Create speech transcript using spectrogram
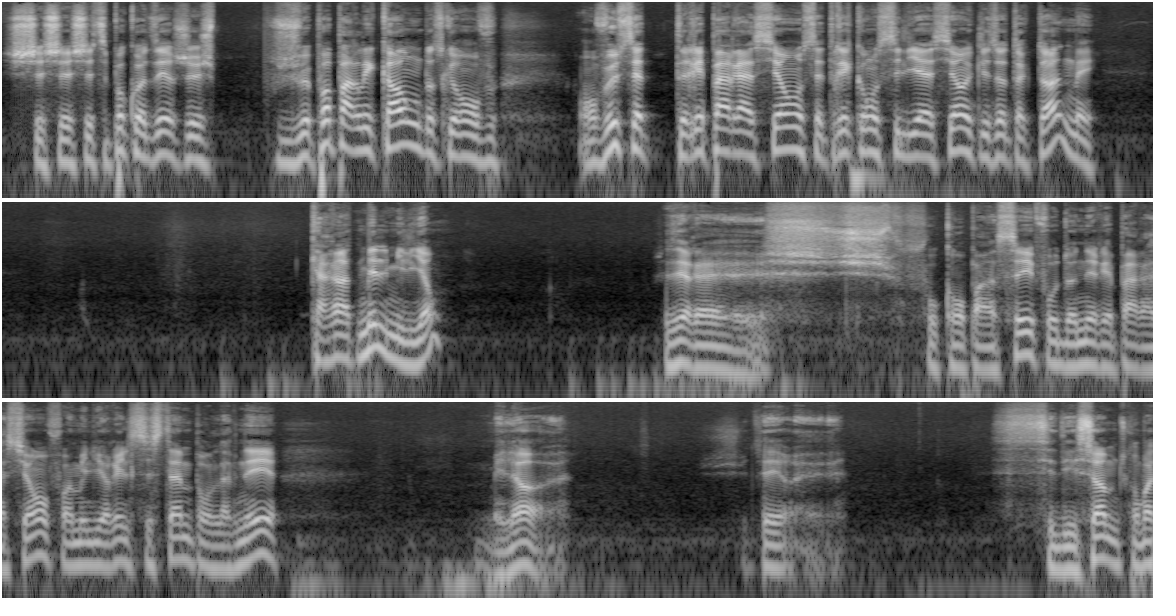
Je, je, sais pas quoi dire. Je, je, veux pas parler contre parce qu'on veut, cette réparation, cette réconciliation avec les Autochtones, mais 40 000 millions? Je veux dire, euh, faut compenser, faut donner réparation, faut améliorer le système pour l'avenir. Mais là, euh, je veux dire, euh, c'est des sommes, tu comprends?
